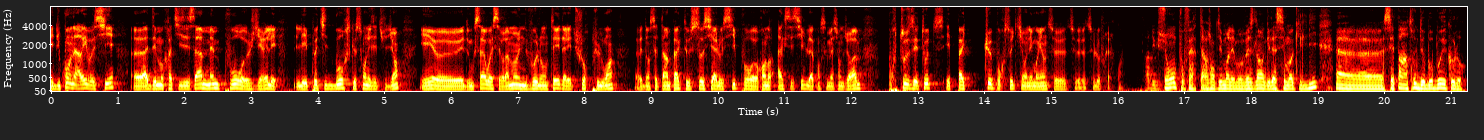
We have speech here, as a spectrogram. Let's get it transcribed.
Et du coup on arrive aussi à démocratiser ça, même pour je dirais les, les petites bourses que sont les étudiants. Et, et donc ça ouais c'est vraiment une volonté d'aller toujours plus loin dans cet impact social aussi pour rendre accessible la consommation durable pour tous et toutes et pas que pour ceux qui ont les moyens de se, se, se l'offrir quoi. Traduction pour faire taire gentiment les mauvaises langues et là c'est moi qui le dis euh, c'est pas un truc de bobo écolo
